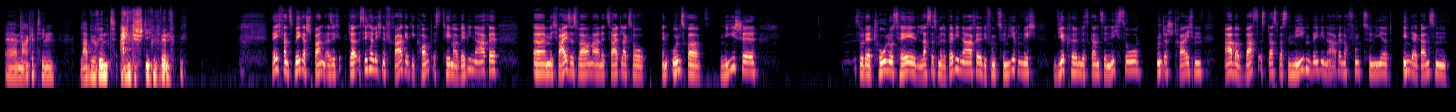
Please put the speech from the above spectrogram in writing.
äh, Marketing-Labyrinth eingestiegen bin? Ja, ich fand es mega spannend. Also ich, sicherlich eine Frage, die kommt, ist Thema Webinare. Ähm, ich weiß, es war mal eine Zeit lang so in unserer Nische so der Tonus, hey, lass das mit Webinare, die funktionieren nicht. Wir können das Ganze nicht so unterstreichen. Aber was ist das, was neben Webinare noch funktioniert in der ganzen,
